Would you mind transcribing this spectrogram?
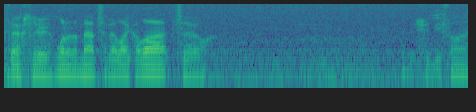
It's actually one of the maps that I like a lot, so it should be fun.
